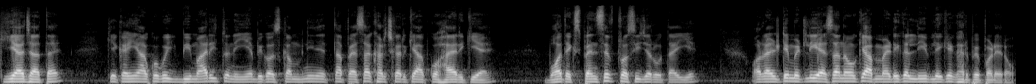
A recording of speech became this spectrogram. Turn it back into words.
किया जाता है कि कहीं आपको कोई बीमारी तो नहीं है बिकॉज़ कंपनी ने इतना पैसा खर्च करके आपको हायर किया है। बहुत एक्सपेंसिव प्रोसीजर होता है ये। और अल्टीमेटली ऐसा ना हो कि आप मेडिकल लीव लेके घर पे पड़े रहो।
